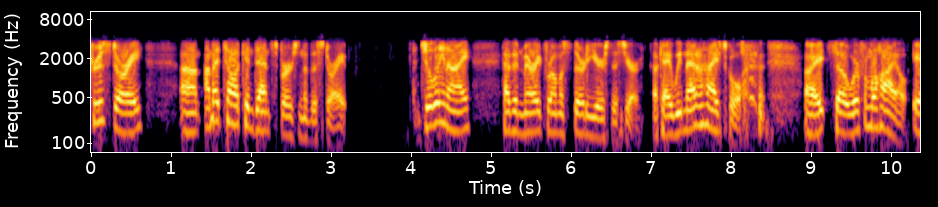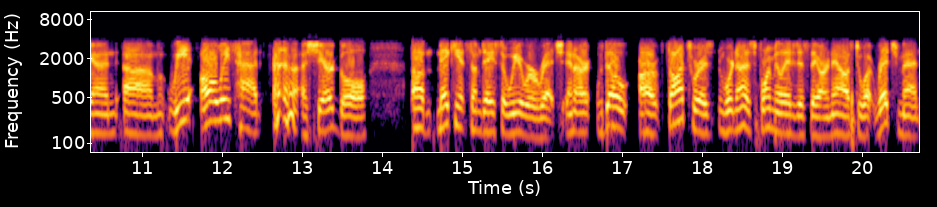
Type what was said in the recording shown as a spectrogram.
true story. Um, I'm going to tell a condensed version of the story. Julie and I have been married for almost 30 years this year. Okay, we met in high school. All right, so we're from Ohio, and um, we always had a shared goal of making it someday so we were rich. And our though our thoughts were as, were not as formulated as they are now as to what rich meant,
